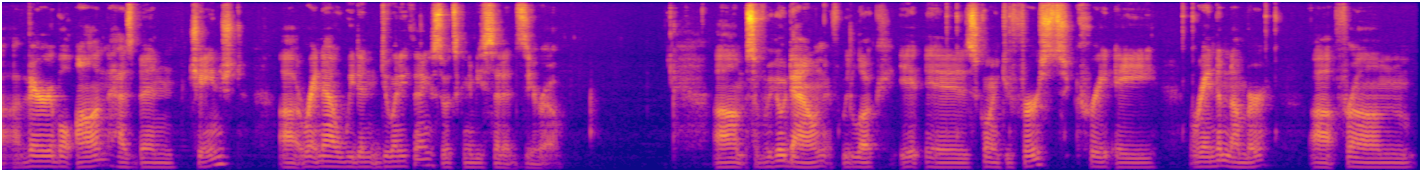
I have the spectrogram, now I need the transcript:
uh, variable on has been changed uh, right now we didn't do anything, so it's going to be set at 0. Um, so if we go down, if we look, it is going to first create a random number uh, from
